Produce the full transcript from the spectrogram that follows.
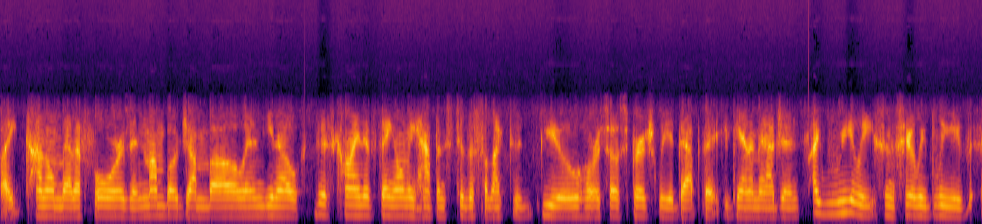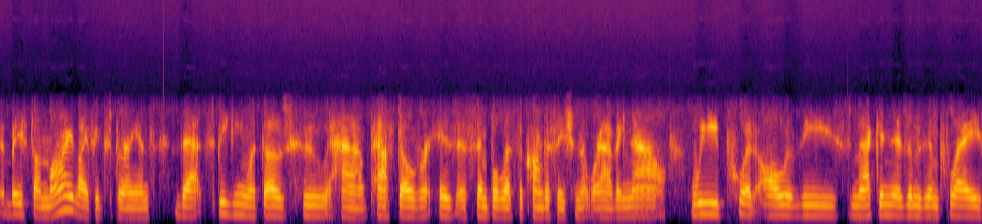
light tunnel metaphors and mumbo jumbo and, you know, this kind of thing only happens to the selected few who are so spiritually adept that you can't imagine. I really sincerely believe, based on my life experience, that speaking with those who have passed over is as simple as the conversation that we're having now. we put all of these mechanisms in place.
